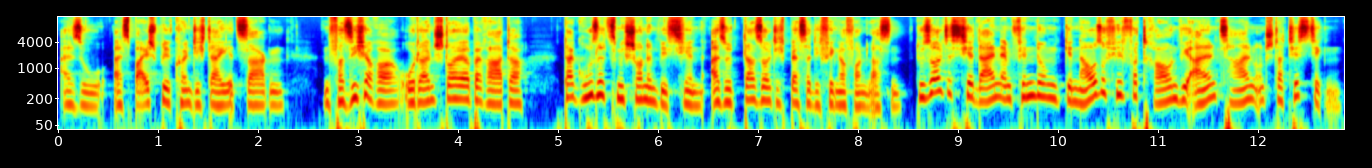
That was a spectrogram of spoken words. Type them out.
Also als Beispiel könnte ich da jetzt sagen, ein Versicherer oder ein Steuerberater, da gruselt's mich schon ein bisschen, also da sollte ich besser die Finger von lassen. Du solltest hier deinen Empfindungen genauso viel vertrauen wie allen Zahlen und Statistiken.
